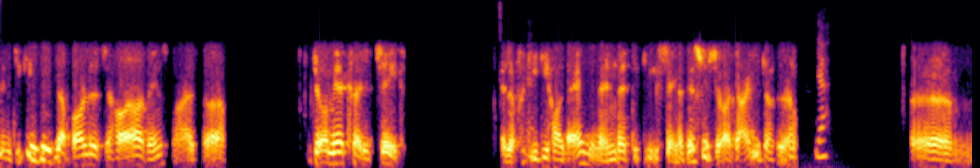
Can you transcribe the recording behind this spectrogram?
men de gik ikke og bollede til højre og venstre. Altså, det var mere kvalitet. Eller fordi Ja. de holdt af hinanden, at de gik i seng, og det synes jeg var dejligt at høre. Ja. Øhm,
